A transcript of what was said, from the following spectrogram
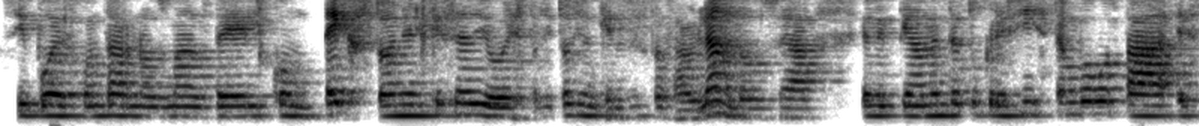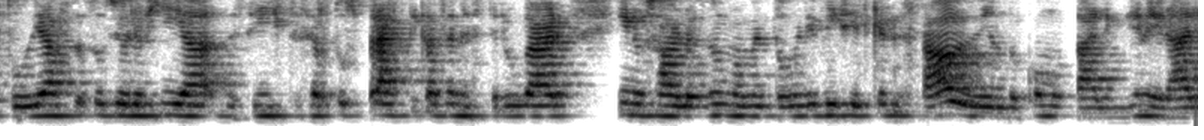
Si puedes contarnos más del contexto en el que se dio esta situación que nos estás hablando. O sea, efectivamente tú creciste en Bogotá, estudiaste sociología, decidiste hacer tus prácticas en este lugar y nos hablas de un momento muy difícil que se estaba viviendo como tal en general.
